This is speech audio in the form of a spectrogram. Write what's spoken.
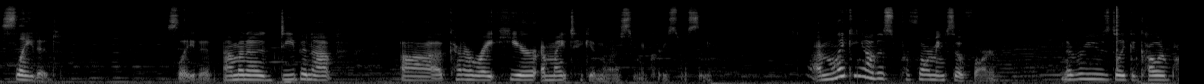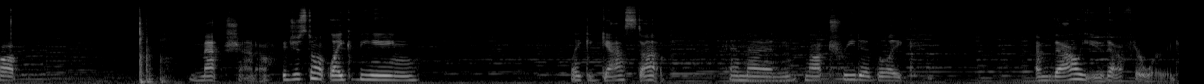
Slated, Slated. I'm gonna deepen up, uh, kind of right here. I might take in the rest of my crease. We'll see. I'm liking how this is performing so far. Never used like a ColourPop matte shadow. I just don't like being like gassed up and then not treated like I'm valued afterward.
